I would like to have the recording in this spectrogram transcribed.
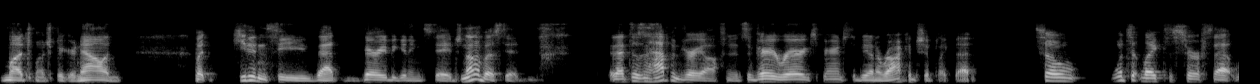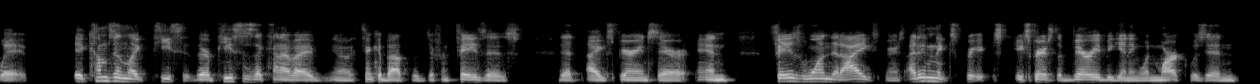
much, much bigger now, and but he didn't see that very beginning stage. None of us did. that doesn't happen very often. It's a very rare experience to be on a rocket ship like that. So, what's it like to surf that wave? it comes in like pieces. There are pieces that kind of I you know think about the different phases that I experienced there. And phase one that I experienced, I didn't experience the very beginning when Marc was in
